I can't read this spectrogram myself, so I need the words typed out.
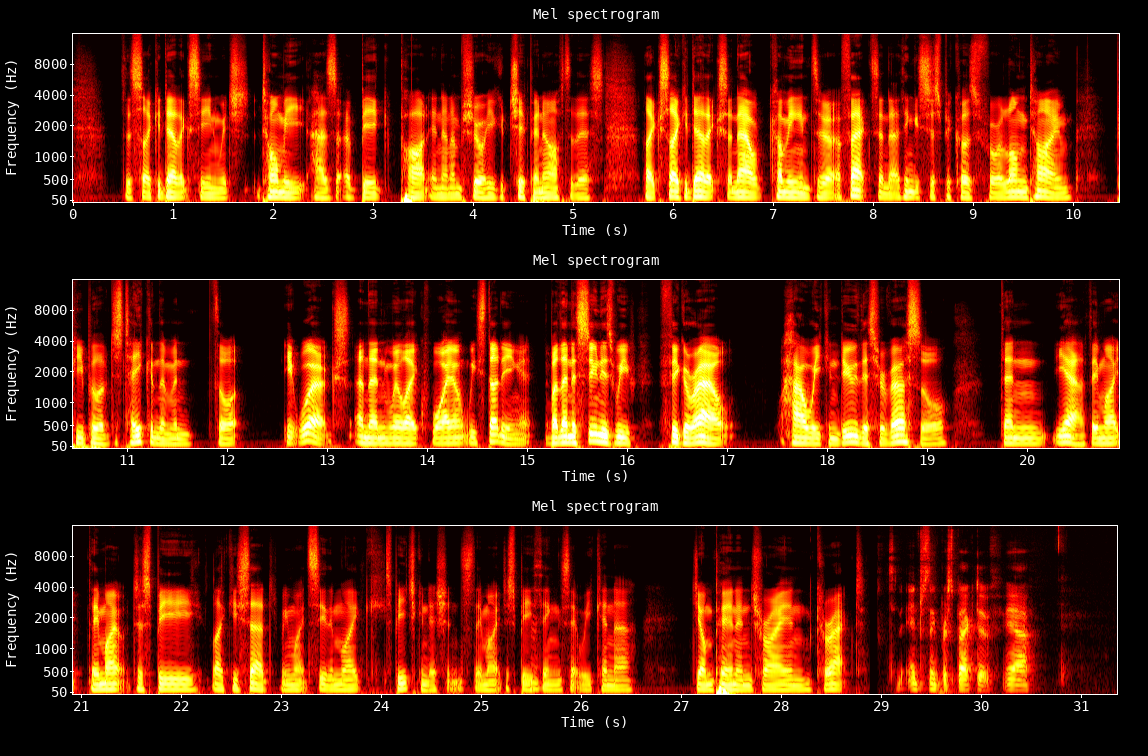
the psychedelic scene, which Tommy has a big part in, and I'm sure he could chip in after this. Like psychedelics are now coming into effect, and I think it's just because for a long time people have just taken them and thought, it works. And then we're like, why aren't we studying it? But then as soon as we figure out how we can do this reversal, then yeah, they might they might just be like you said, we might see them like speech conditions. They might just be mm. things that we can uh, jump in and try and correct. It's an interesting perspective. Yeah,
